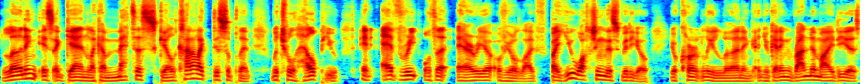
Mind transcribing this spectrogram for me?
Learning is again like a meta skill, kind of like discipline, which will help you in every other area of your life. By you watching this video, you're currently learning and you're getting random ideas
